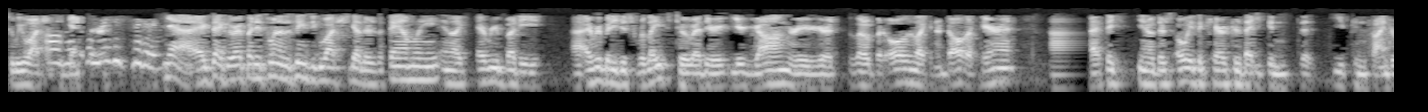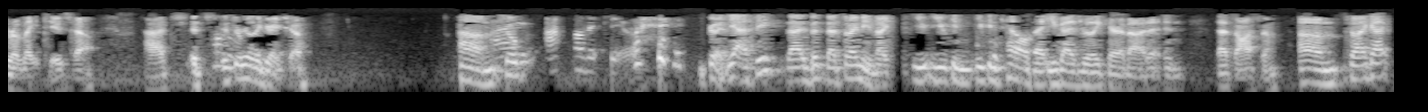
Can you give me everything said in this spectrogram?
So we watch it Oh, that's together. amazing. Yeah, exactly right. But it's one of the things you can watch together as a family, and like everybody, uh, everybody just relates to it, whether you're young or you're a little bit older, like an adult, a parent. Uh, I think you know there's always a character that you can that you can find to relate to. So uh, it's it's it's a really great show. Um, so I, I love it too. good, yeah. See, that, that, that's what I mean. Like you you can you can tell that you guys really care about it, and that's awesome. Um, so I got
